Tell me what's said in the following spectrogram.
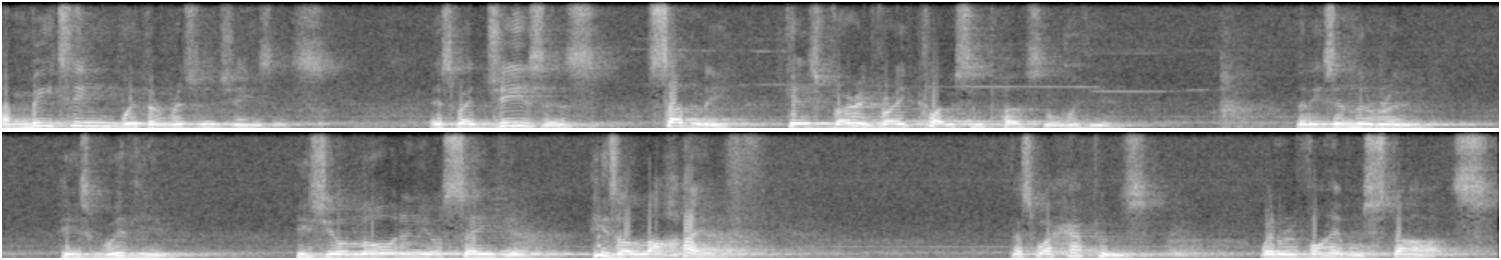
a meeting with the risen Jesus. It's when Jesus suddenly gets very, very close and personal with you. That he's in the room, he's with you, he's your Lord and your Savior, he's alive. That's what happens when revival starts.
